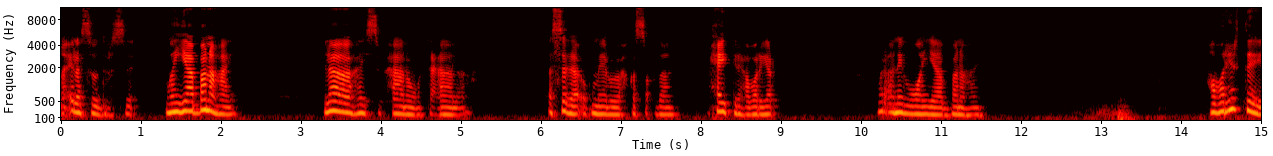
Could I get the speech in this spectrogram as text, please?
aa ila soo dirse waan yaabanahay ilaahay subxaanahu wa tacaala isagaa og meel way wax ka socdaan maxay tiri habar yar war anigu waan yaabanahay habaryartay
